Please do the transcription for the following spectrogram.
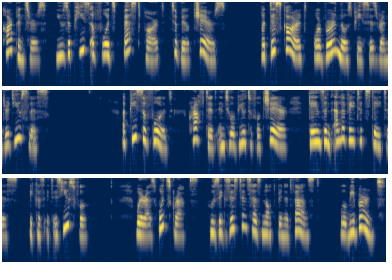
carpenters use a piece of wood's best part to build chairs, but discard or burn those pieces rendered useless. A piece of wood crafted into a beautiful chair gains an elevated status because it is useful, whereas wood scraps, whose existence has not been advanced, will be burnt.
